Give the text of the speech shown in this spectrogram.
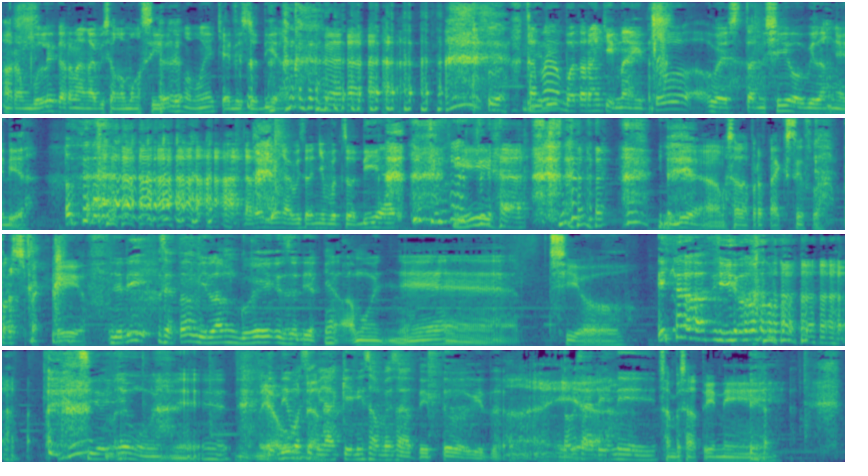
Orang bule karena nggak bisa ngomong Sio dia ngomongnya Chinese zodiak. karena buat orang Cina itu Western Sio bilangnya dia. karena dia nggak bisa nyebut zodiak. iya. Jadi ya masalah perspektif lah. Perspektif. Jadi saya tuh bilang gue zodiaknya monyet. Sio. Iya sio. Sionya monyet. Ya Dia masih udah. meyakini sampai saat itu gitu. Ah, Sampai iya. saat ini. Sampai saat ini.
